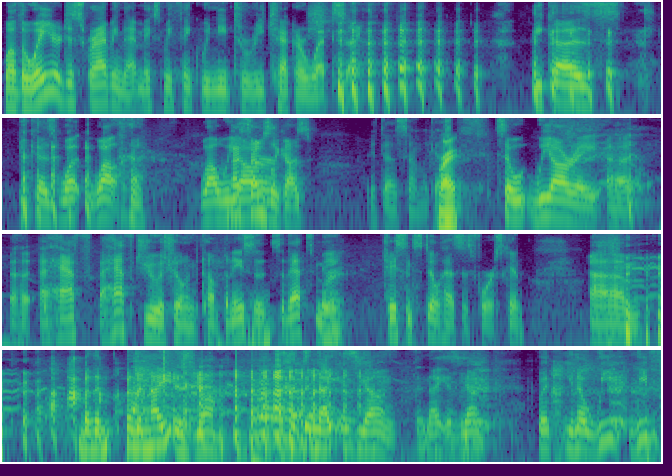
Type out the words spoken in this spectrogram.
well, the way you're describing that makes me think we need to recheck our website because because what while while we that are sounds like us. it does sound like us. Right. So we are a uh, a, a half a half Jewish owned company. So so that's me. Right. Jason still has his foreskin. Um, But the but the night is young. the night is young. The night is young. But you know, we we've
